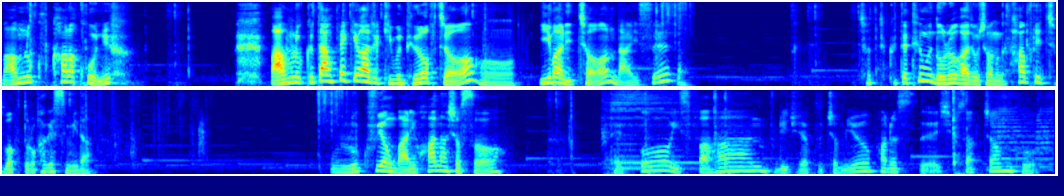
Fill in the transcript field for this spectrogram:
맘루크 카라코뉴? 맘루크 땅 뺏겨가지고 기분 더럽죠? 어. 22,000 나이스. 저 그때 틈을 노려가지고 저는 사브리츠 먹도록 하겠습니다. 오, 루크 형 많이 화나셨어. 됐고 이스파한 무리주자 9.6 파르스 14.9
